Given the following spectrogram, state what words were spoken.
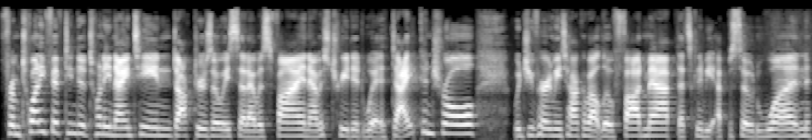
From 2015 to 2019, doctors always said I was fine. I was treated with diet control, which you've heard me talk about low FODMAP. That's going to be episode one.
